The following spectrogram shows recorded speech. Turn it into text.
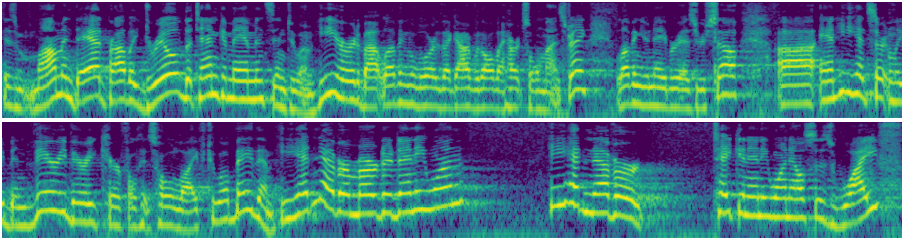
his mom and dad probably drilled the Ten Commandments into him. He heard about loving the Lord thy God with all thy heart, soul, mind, strength, loving your neighbor as yourself, uh, and he had certainly been very, very careful his whole life to obey them. He had never murdered anyone. He had never taken anyone else's wife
